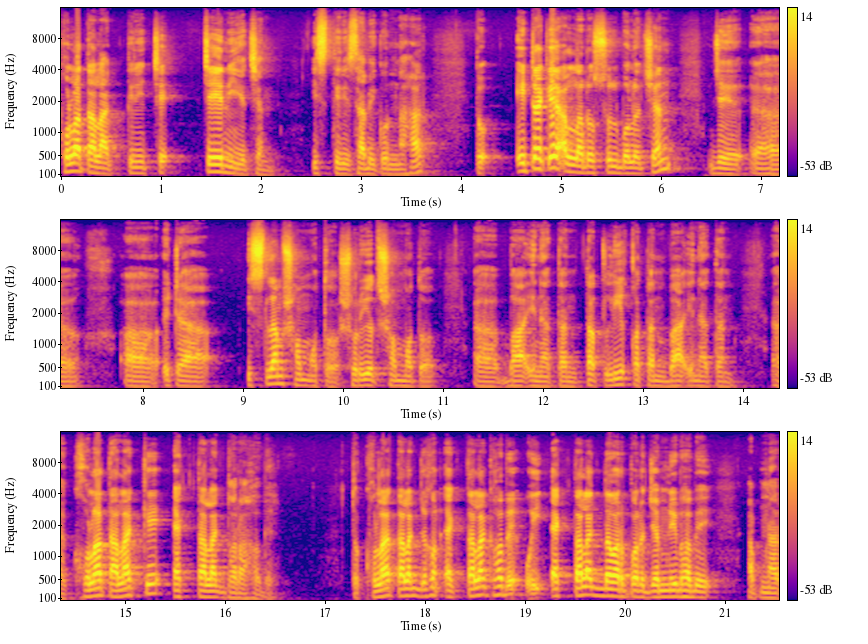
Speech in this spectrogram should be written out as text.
খোলা তালাক তিনি চেয়ে নিয়েছেন, স্ত্রী সাবিকুন নাহার তো এটাকে আল্লাহ রসুল বলেছেন যে এটা ইসলাম সম্মত, শরীয়ত সম্মত বা ইনাতান তাতলি কতান বা ইনাতান খোলা তালাককে এক তালাক ধরা হবে। তো খোলা তালাক যখন এক তালাক হবে, ওই এক তালাক দেওয়ার পর যেমনিভাবে আপনার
